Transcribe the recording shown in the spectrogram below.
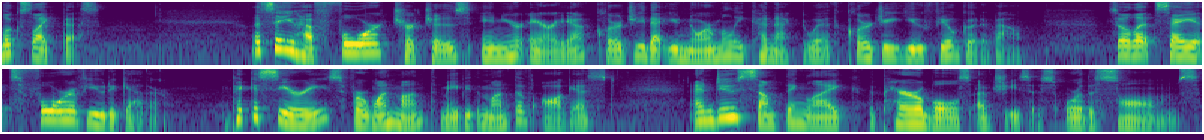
looks like this. Let's say you have four churches in your area, clergy that you normally connect with, clergy you feel good about. So let's say it's four of you together. Pick a series for one month, maybe the month of August, and do something like the parables of Jesus or the Psalms.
